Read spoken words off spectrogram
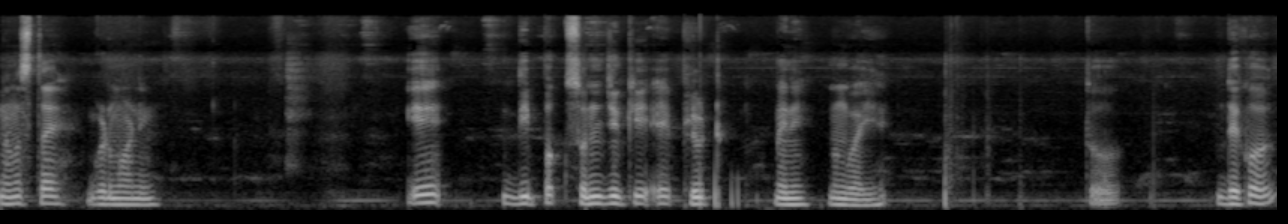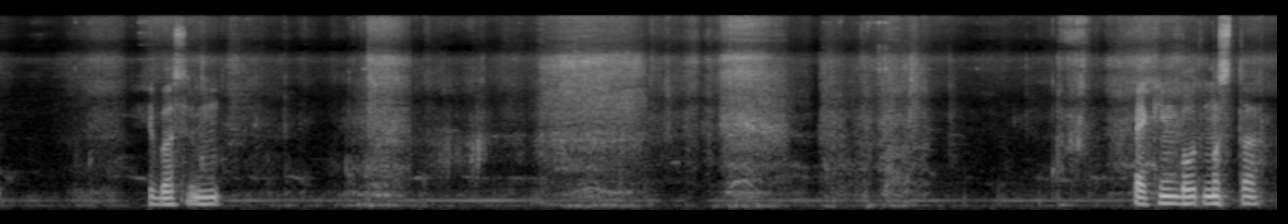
नमस्ते गुड मॉर्निंग ये दीपक सोनी जी की एक फ्लूट मैंने मंगवाई है। तो देखो, ये बस पैकिंग बहुत मस्त है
